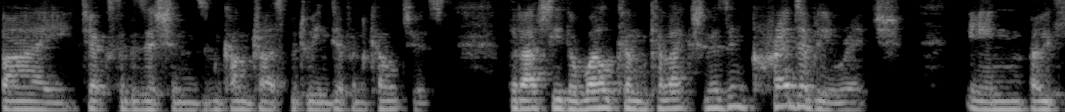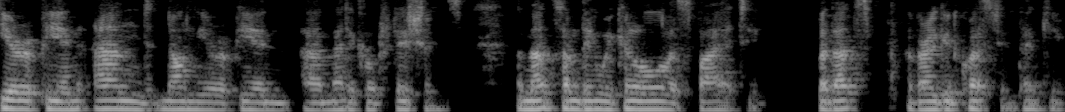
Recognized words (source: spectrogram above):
by juxtapositions and contrast between different cultures that actually the Wellcome collection is incredibly rich in both European and non-European uh, medical traditions. And that's something we can all aspire to. But that's a very good question. Thank you.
